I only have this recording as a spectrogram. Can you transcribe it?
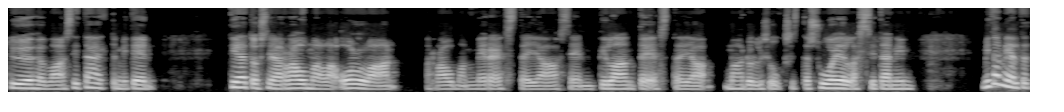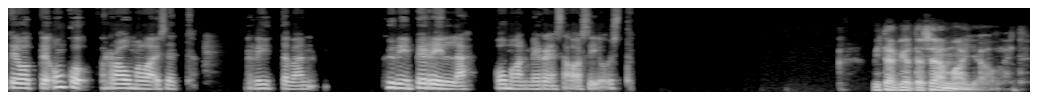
työhön, vaan sitä, että miten tietoisia Raumalla ollaan Rauman merestä ja sen tilanteesta ja mahdollisuuksista suojella sitä, niin mitä mieltä te olette, onko raumalaiset riittävän hyvin perillä oman merensä asioista? Mitä mieltä sä Maija olet?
